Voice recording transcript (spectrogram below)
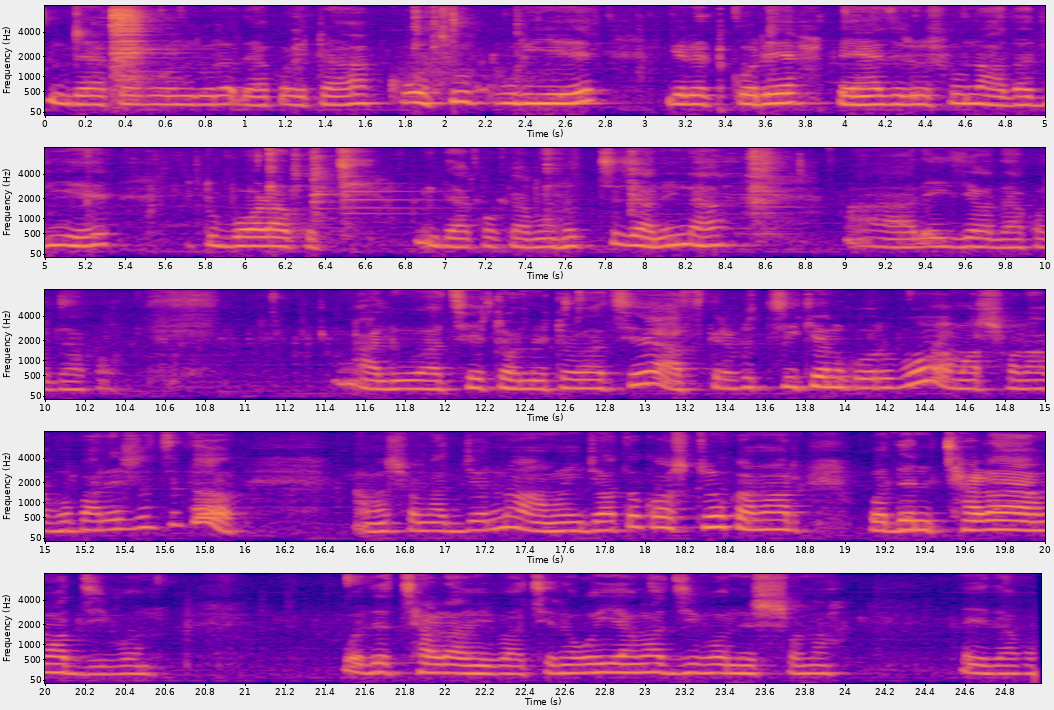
দেখো বন্ধুরা, দেখো এটা কচু কুড়িয়ে গ্রেট করে পেঁয়াজ, রসুন, আদা দিয়ে একটু বড়া করছি। দেখো কেমন হচ্ছে জানি না। আর এই যে দেখো দেখো, আলু আছে, টমেটো আছে। আজকে একটু চিকেন করব। আমার সোনা ভোপাল এসেছে তো। আমার সোনার জন্য আমি যত কষ্ট হোক আমার, ওদের ছাড়া আমার জীবন। ওদের ছাড়া আমি বাঁচি না। ওই আমার জীবনের সোনা। এই দেখো,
